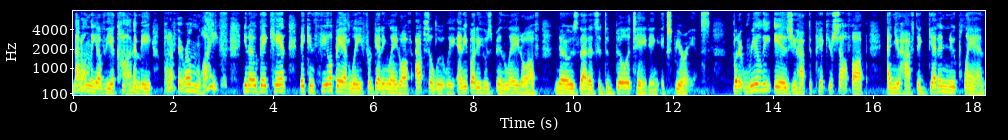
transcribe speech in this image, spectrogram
not only of the economy, but of their own life. You know, they can't, they can feel badly for getting laid off. Absolutely. Anybody who's been laid off knows that it's a debilitating experience but it really is you have to pick yourself up and you have to get a new plan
